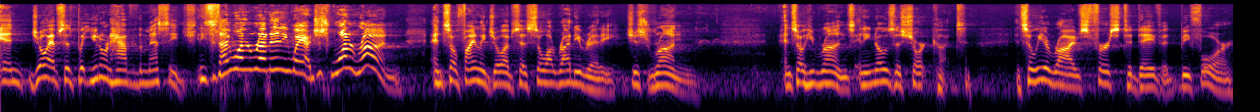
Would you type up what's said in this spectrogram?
And Joab says, But you don't have the message. And he says, I want to run anyway. I just want to run. And so finally, Joab says, So already ready. Just run. And so he runs and he knows a shortcut. And so he arrives first to David before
